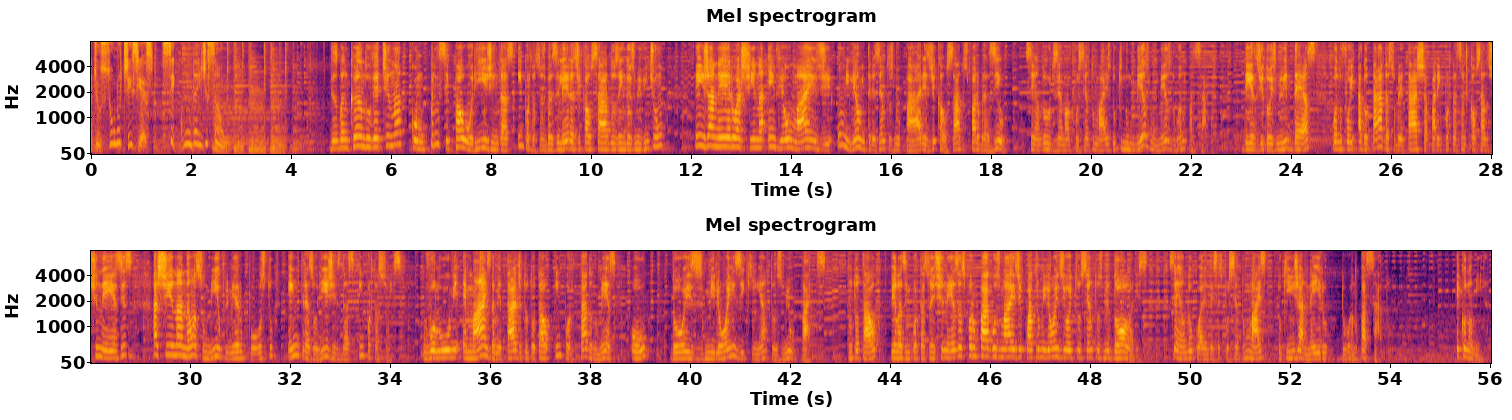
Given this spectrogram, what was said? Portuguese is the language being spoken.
Rádio Sul Notícias, segunda edição. Desbancando Vietnã como principal origem das importações brasileiras de calçados em 2021, em janeiro a China enviou mais de 1 milhão e 300 mil pares de calçados para o Brasil, sendo 19% mais do que no mesmo mês do ano passado. Desde 2010, quando foi adotada a sobretaxa para importação de calçados chineses, a China não assumiu o primeiro posto entre as origens das importações. O volume é mais da metade do total importado no mês, ou 2 milhões e 500 mil pares. No total, pelas importações chinesas foram pagos mais de 4 milhões e 800 mil dólares, sendo 46% mais do que em janeiro do ano passado. Economia.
